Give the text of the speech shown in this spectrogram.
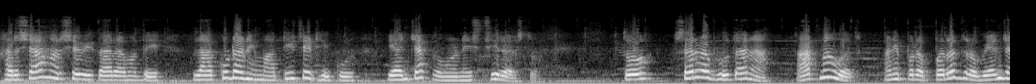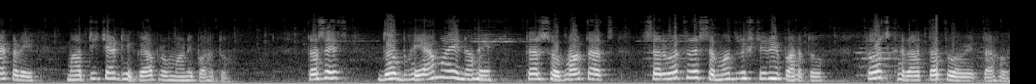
हर्षामर्ष विकारामध्ये लाकूड आणि मातीचे ढेकूळ यांच्याप्रमाणे स्थिर असतो. तो सर्व भूतांना आत्मवत आणि पर परद्रव्यांच्याकडे मातीच्या ढेकळाप्रमाणे पाहतो. तसेच जो भयामुळे नव्हे तर स्वभावताच सर्वत्र समदृष्टीने पाहतो. तोच खरा तत्ववेता होय.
